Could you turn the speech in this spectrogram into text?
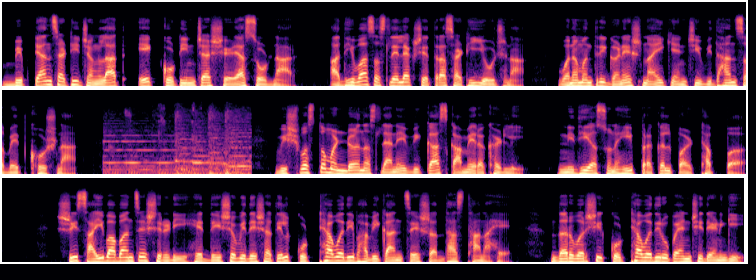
बिबट्यांसाठी जंगलात एक कोटींच्या शेळ्या सोडणार अधिवास असलेल्या क्षेत्रासाठी योजना वनमंत्री गणेश नाईक यांची विधानसभेत घोषणा. विश्वस्त मंडळ नसल्याने विकास कामे रखडली निधी असूनही प्रकल्प ठप्प. श्री साईबाबांचे शिर्डी हे देशविदेशातील कोठ्यावधी भाविकांचे श्रद्धास्थान आहे. दरवर्षी कोठ्यावधी रुपयांची देणगी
